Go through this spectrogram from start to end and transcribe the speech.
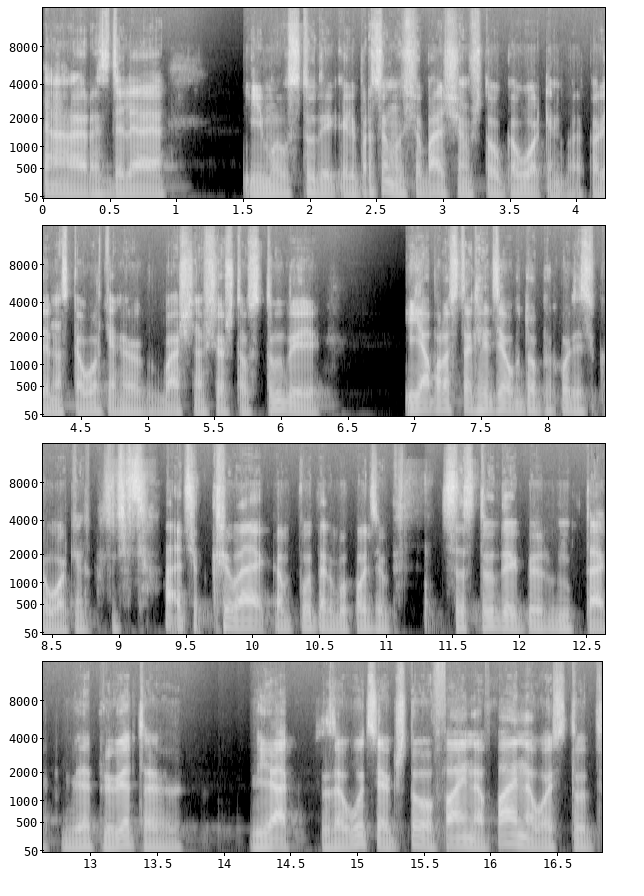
разделяе і мы ў студыі калі працуем все бачым што ў каворкінга калі нас каворкінга бачна все што в студыі я просто глядзеў хто прыходзіць у каворкінг открывае кампутер выходзім са студыі так привет привет як завуць як што файна файна вось тут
